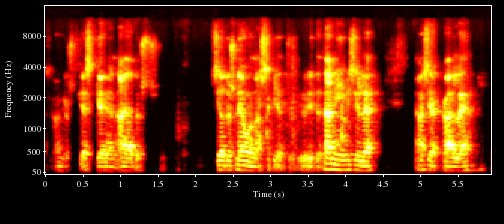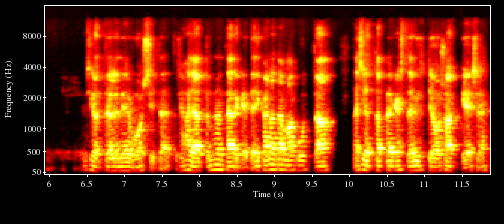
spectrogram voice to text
se on just keskeinen ajatus sijoitusneuvonnassakin, että yritetään ihmisille ja asiakkaille sijoittajille neuvoa sitä, että se hajauttaminen on tärkeää. Ei kannata makuuttaa tai sijoittaa pelkästään yhteen osakkeeseen.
